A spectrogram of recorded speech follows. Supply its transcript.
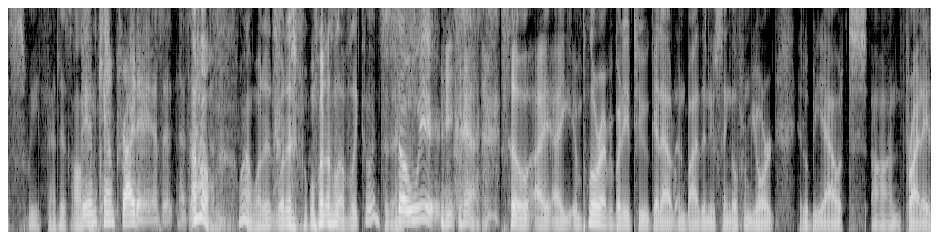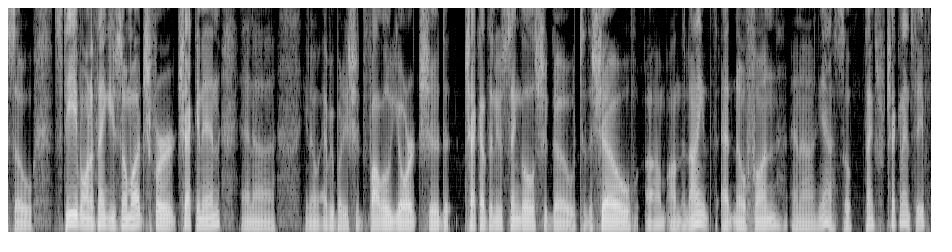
sweet. That is awesome. Bandcamp Friday, as it as it Oh, happens. wow! What a what a what a lovely coincidence. So weird. yeah. So I, I implore everybody to get out and buy the new single from Yort. It'll be out on Friday. So Steve, I want to thank you so much for checking in and uh you know, everybody should follow Yort, should check out the new single, should go to the show um, on the 9th at No Fun. And uh yeah, so thanks for checking in, Steve.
